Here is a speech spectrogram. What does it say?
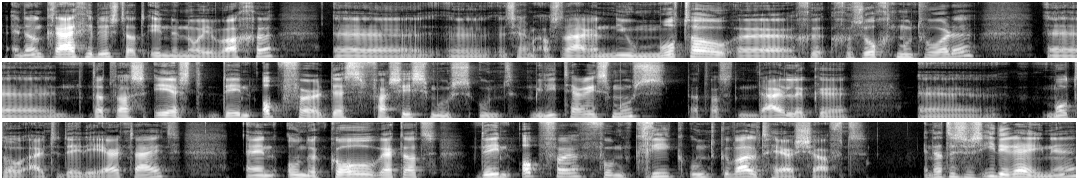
En dan krijg je dus dat in de Nooie uh, zeg maar als het ware een nieuw motto ge gezocht moet worden. dat was eerst den Opfer des Fascismus und Militarismus. Dat was een duidelijke motto uit de DDR-tijd. En onder Kool werd dat den Opfer vom Krieg und Gewaltherrschaft. En dat is dus iedereen, hè?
